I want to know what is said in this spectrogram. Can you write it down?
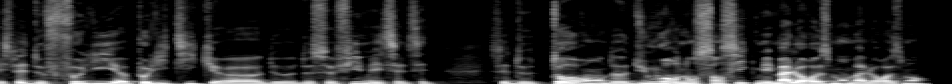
à l'espèce de folie euh, politique de, de ce film et c'est de torrent d'humour non sensique. Mais malheureusement, malheureusement,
